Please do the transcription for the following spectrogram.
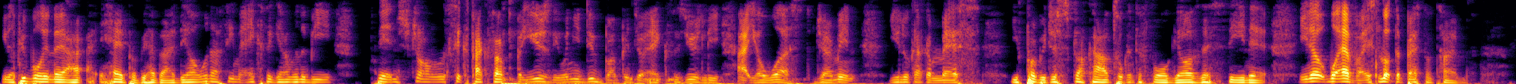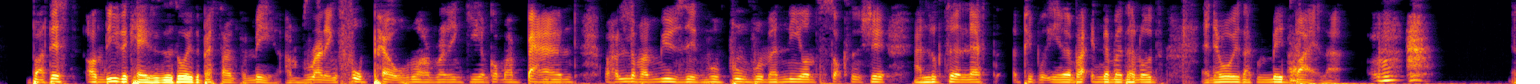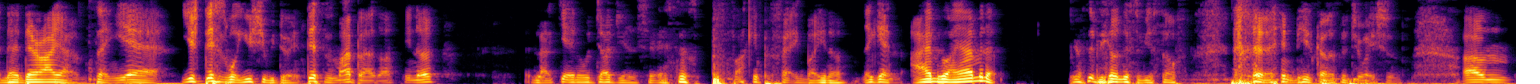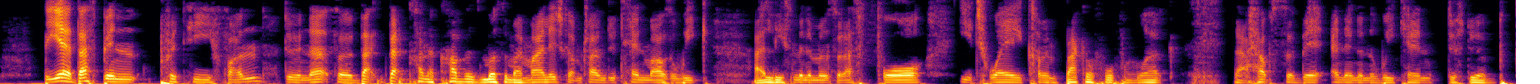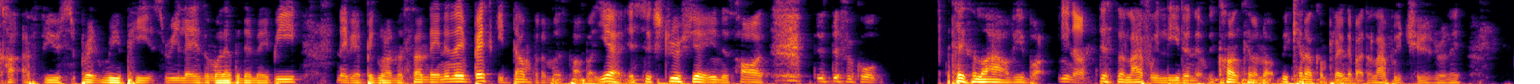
You know, people in their head probably have the idea, oh, when I see my ex again, I'm gonna be fit and strong, six packs up. But usually, when you do bump into your ex, it's usually at your worst. Do you know what I mean? You look like a mess. You've probably just struck out talking to four girls. They've seen it. You know, whatever. It's not the best of times. But this on these occasions is always the best time for me. I'm running full pedal, I'm running gear, I've got my band, I love my music, boom, boom, boom, my neon socks and shit. I look to the left, people eating in the McDonald's, and they're always like mid bite, like, and then there I am saying, "Yeah, you, this is what you should be doing. This is my burger," you know, like getting all judgy and shit. It's just fucking pathetic, but you know, again, I am who I am in it. You have to be honest with yourself in these kind of situations. Um, but yeah, that's been pretty fun doing that. So that that kind of covers most of my mileage. Cause I'm trying to do ten miles a week at least minimum. So that's four each way coming back and forth from work. That helps a bit. And then in the weekend, just do a cut a few sprint repeats, relays, and whatever they may be. Maybe a big run on Sunday, and then they're basically done for the most part. But yeah, it's excruciating. It's hard. It's difficult it takes a lot out of you, but you know, this is the life we lead in it. We can't cannot we cannot complain about the life we choose really.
